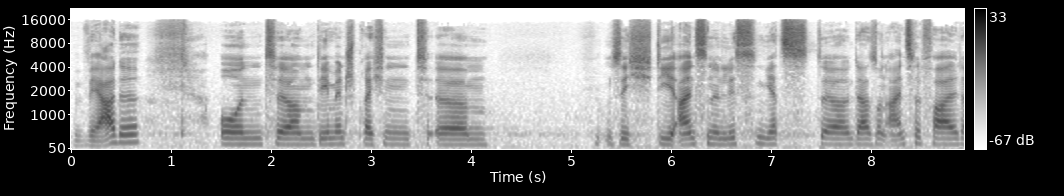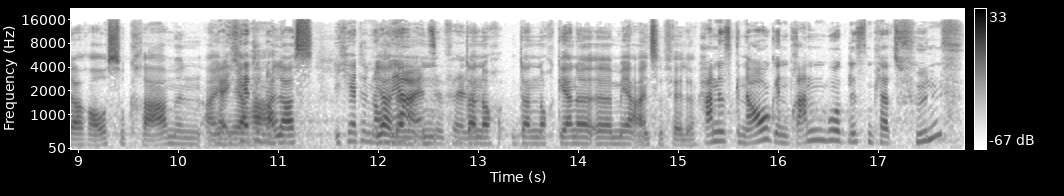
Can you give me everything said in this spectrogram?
werde. Und ähm, dementsprechend ähm, sich die einzelnen Listen jetzt äh, da so ein Einzelfall da rauszukramen, ein Ja, ich Herr hätte noch-. Ich hätte noch ja, mehr dann, Einzelfälle. Dann noch, dann noch gerne äh, mehr Einzelfälle. Hannes Gnaug in Brandenburg, Listenplatz 5.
